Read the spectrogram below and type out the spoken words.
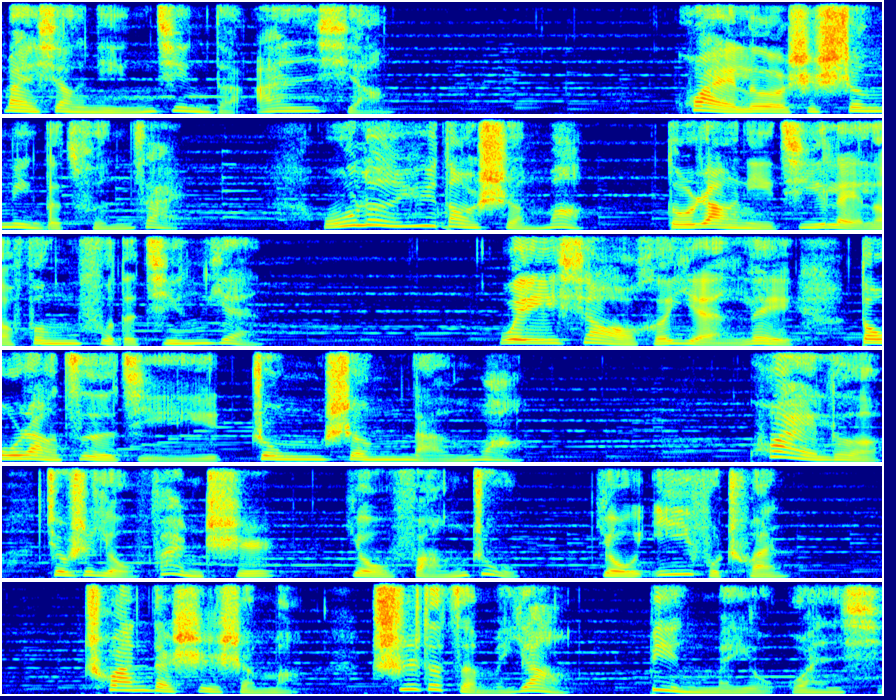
迈向宁静的安详。快乐是生命的存在，无论遇到什么，都让你积累了丰富的经验。微笑和眼泪都让自己终生难忘。快乐就是有饭吃，有房住。有衣服穿，穿的是什么，吃的怎么样，并没有关系。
